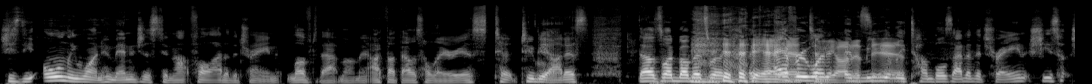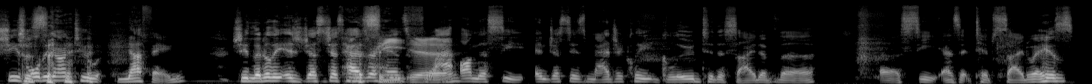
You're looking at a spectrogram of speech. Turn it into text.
she's the only one who manages to not fall out of the train. Loved that moment. I thought that was hilarious to to be honest. That was one moment where like, Yeah, yeah, everyone be honest, immediately yeah. tumbles out of the train. She's she's Just- holding on to nothing. She literally is just just has The her seat, hands yeah. flat on the seat and just is magically glued to the side of the uh, seat as it tips sideways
